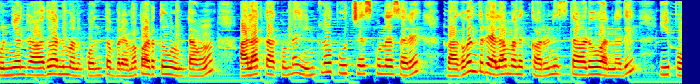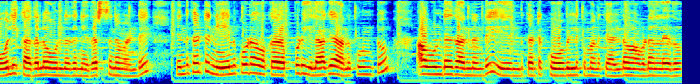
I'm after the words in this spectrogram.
పుణ్యం రాదు అని మనం కొంత భ్రమ పడుతూ ఉంటాము. అలా కాకుండా ఇంట్లో పూజ చేసుకున్నా సరే భగవంతుడు ఎలా మనకు కరుణిస్తాడు అన్నది ఈ పోలి కథలో ఉన్నది నిదర్శనం అండి. ఎందుకంటే నేను కూడా ఒకప్పుడు ఇలాగే అనుకుంటూ ఉండేదాన్నండి. ఎందుకంటే కోవిళ్ళకి మనకి వెళ్ళడం అవ్వడం లేదు.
